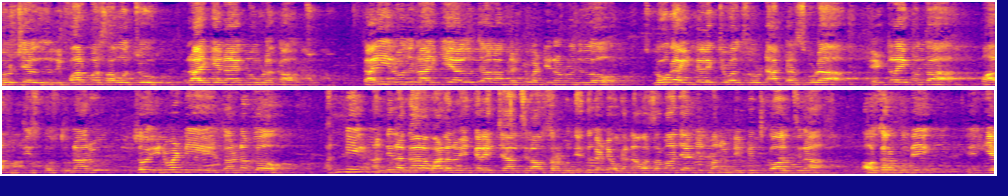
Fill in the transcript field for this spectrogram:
సోషల్ రిఫార్మర్స్ అవ్వచ్చు రాజకీయ నాయకులు కూడా కావచ్చు. కానీ ఈరోజు రాజకీయాలు చాలా భ్రష్టు పట్టిన రోజుల్లో స్లోగా ఇంటెలెక్చువల్స్ డాక్టర్స్ కూడా ఎంటర్ అయి కొంత మార్పు తీసుకొస్తున్నారు. సో ఇటువంటి తరుణంలో అన్ని అన్ని రకాల వాళ్ళను ఎంకరేజ్ చేయాల్సిన అవసరం ఉంది. ఎందుకంటే ఒక నవ సమాజాన్ని మనం నిర్మించుకోవాల్సిన అవసరం ఉంది. A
